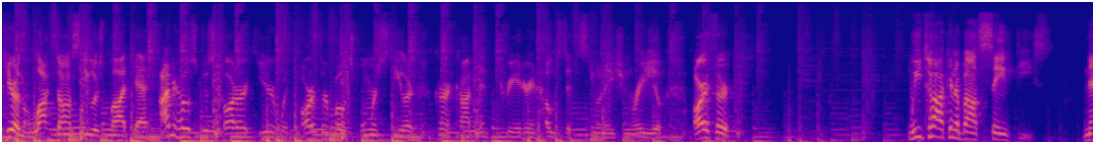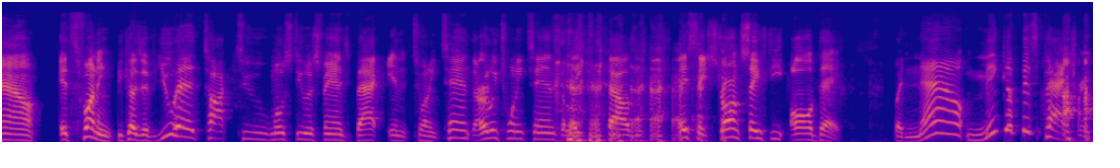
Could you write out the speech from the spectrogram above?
Back here on the Locked On Steelers podcast, I'm your host, Chris Carter, here with Arthur Moats, former Steeler, current content creator and host at Steel Nation Radio. Arthur, we talking about safeties. Now, it's funny because if you had talked to most Steelers fans back in the 2010s, the early 2010s, the late 2000s, they say strong safety all day. But now Minkah Fitzpatrick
